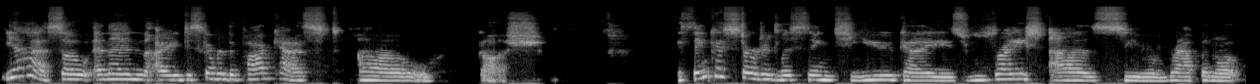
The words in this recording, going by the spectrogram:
yeah. So, and then I discovered the podcast. Oh gosh, I think I started listening to you guys right as you were wrapping up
